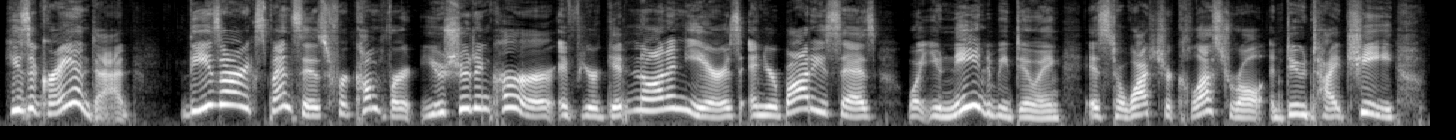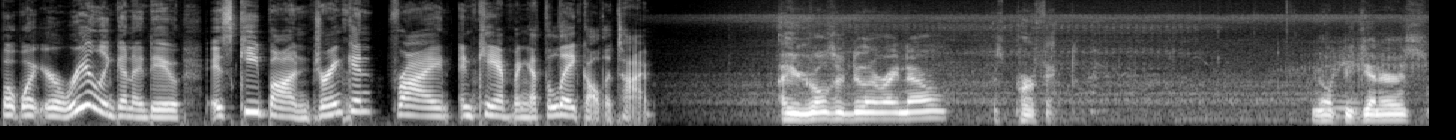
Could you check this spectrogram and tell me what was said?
He's a granddad. These are expenses for comfort you should incur if you're getting on in years and your body says what you need to be doing is to watch your cholesterol and do Tai Chi, but what you're really going to do is keep on drinking, frying, and camping at the lake all the time. How you girls are doing it right now is perfect. You know, beginners,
